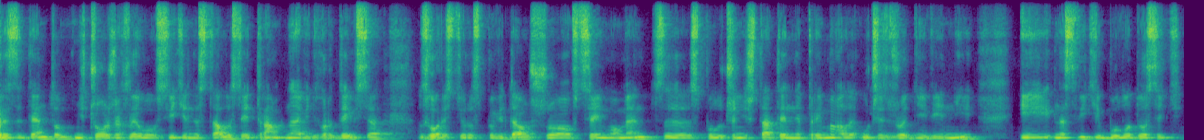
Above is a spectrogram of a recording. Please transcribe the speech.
президентом. Нічого жахливого в світі не сталося, і Трамп навіть гордився з горестю розповідав, що в цей момент е, Сполучені Штати не приймали участь в жодній війні, і на світі було досить.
